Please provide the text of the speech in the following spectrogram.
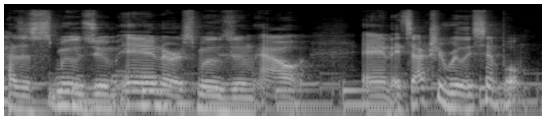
has a smooth zoom in or a smooth zoom out, and it's actually really simple.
